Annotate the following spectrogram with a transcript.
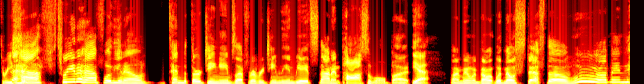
three and a half, three and a half with you know ten to thirteen games left for every team in the NBA. It's not impossible, but yeah. I mean, with no with no Steph though, woo, I mean,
